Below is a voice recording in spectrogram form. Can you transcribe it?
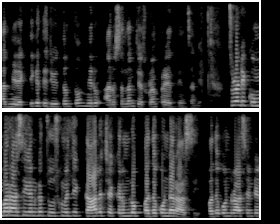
అది మీ వ్యక్తిగత జీవితంతో మీరు అనుసంధానం చేసుకోవడానికి ప్రయత్నించండి. చూడండి కుంభరాశి కనుక చూసుకున్నైతే కాల చక్రంలో పదకొండ రాశి. పదకొండు రాశి అంటే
